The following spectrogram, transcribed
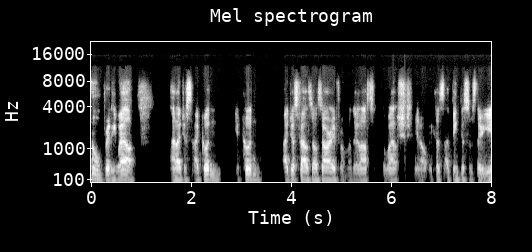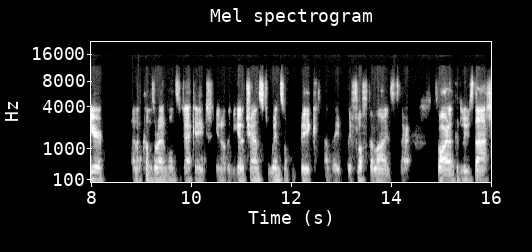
know him pretty well. And I just, I couldn't, you couldn't, I just felt so sorry for when they lost to the Welsh, you know, because I think this was their year and it comes around once a decade, you know, that you get a chance to win something big and they, they fluff the lines there. So Ireland could lose that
